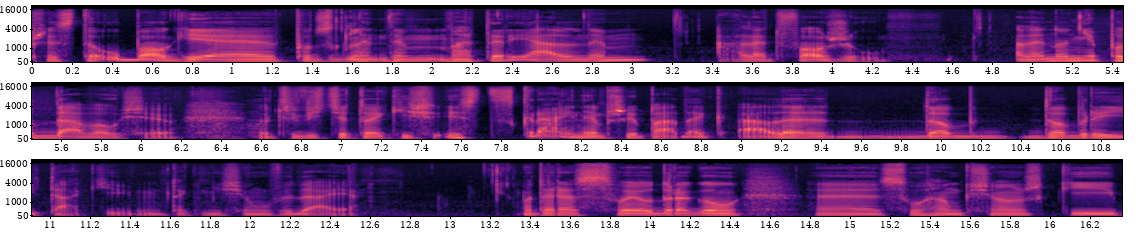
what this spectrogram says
przez to ubogie pod względem materialnym, ale tworzył. Ale no nie poddawał się. Oczywiście to jakiś jest skrajny przypadek, ale dob dobry i taki, tak mi się wydaje. A teraz swoją drogą e, słucham książki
